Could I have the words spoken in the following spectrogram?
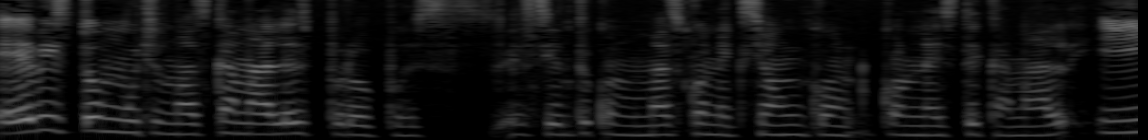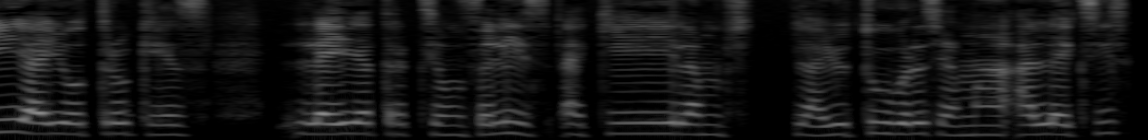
He visto muchos más canales, pero pues siento como más conexión con, con este canal. Y hay otro que es Ley de Atracción Feliz. Aquí la, la youtuber se llama Alexis.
